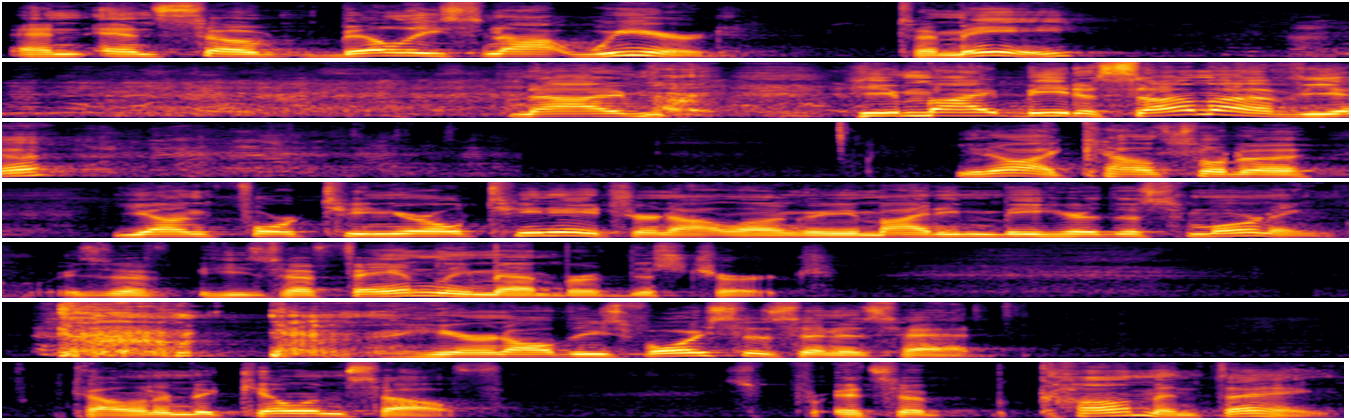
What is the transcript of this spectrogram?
And, and so Billy's not weird to me. now, he might be to some of you. You know, I counseled a young 14 year old teenager not long ago. He might even be here this morning. He's a, he's a family member of this church. Hearing all these voices in his head, telling him to kill himself. It's, it's a common thing.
